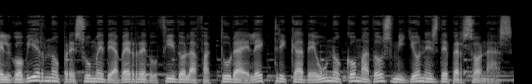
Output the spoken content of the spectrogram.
el gobierno presume de haber reducido la factura eléctrica de 1,2 millones de personas.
